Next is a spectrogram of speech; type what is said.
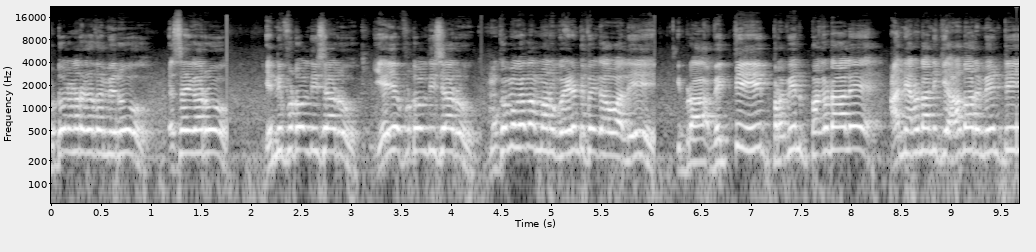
ఫోటోలు అన్నారు కదా మీరు ఎస్ఐ గారు. ఎన్ని ఫోటోలు తీశారు? ఏ ఏ ఫోటోలు తీశారు? ముఖము కదా మనకు ఐడెంటిఫై కావాలి. ఇప్పుడు ఆ వ్యక్తి ప్రవీణ్ పగడాలే అని అనడానికి ఆధారం ఏంటి?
